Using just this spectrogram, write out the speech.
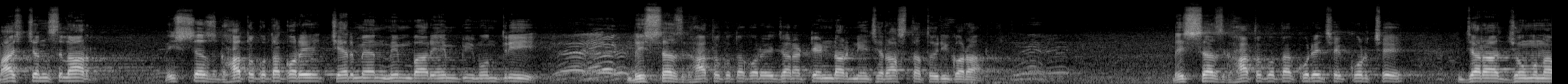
ভাইস চ্যান্সেলর। বিশ্বাসঘাতকতা করে চেয়ারম্যান, মেম্বার, এমপি, মন্ত্রী। বিশ্বাসঘাতকতা করে যারা টেন্ডার নিয়েছে, রাস্তা তৈরি করার বিশ্বাসঘাতকতা করেছে, করছে যারা যমুনা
